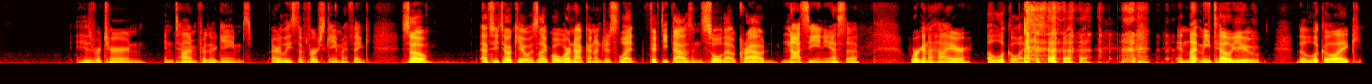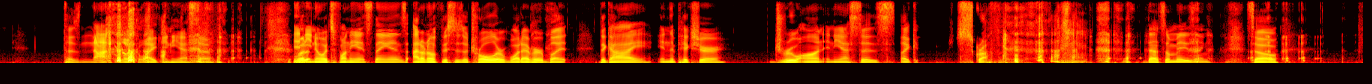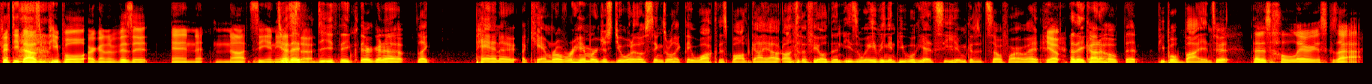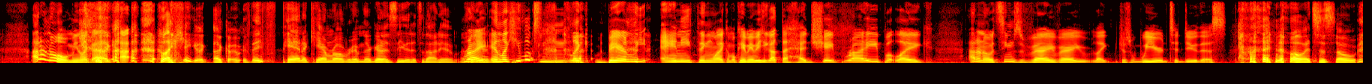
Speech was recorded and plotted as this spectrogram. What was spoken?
his return in time for their games, or at least the first game, I think. So, FC Tokyo was like, "Well, we're not gonna just let fifty thousand sold out crowd not see Iniesta. We're gonna hire a lookalike." and let me tell you, the lookalike does not look like Iniesta. And What- you know what's funniest thing is? I don't know if this is a troll or whatever, but the guy in the picture drew on Iniesta's like scruff. that's amazing. So fifty thousand people are gonna visit and not see do they? Do you think they're gonna like pan a, a camera over him, or just do one of those things where like they walk this bald guy out onto the field and he's waving and people can't see him because it's so far away, Yep. and they kind of hope that people buy into it. That is hilarious because I, I, I don't know. I mean, like, I, like I, like uh, if they pan a camera over him, they're gonna see that it's not him. Right, gonna and like he looks n- like barely anything like him. Okay, maybe he got the head shape right, but like, I don't know. It seems very, very like just weird to do this. I know it's just so.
